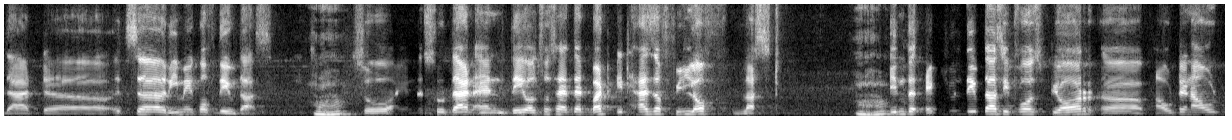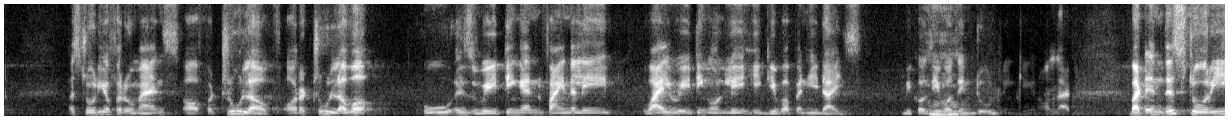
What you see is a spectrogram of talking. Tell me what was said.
that uh, it's a remake of Devdas. Mhm. So I understood that, and they also said that, but it has a feel of lust. Mhm. In the actual Devdas, it was pure uh, out and out a story of a romance of a true love or a true lover who is waiting and finally while waiting only he give up and he dies because he was Mhm. into drinking and all that but in this story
